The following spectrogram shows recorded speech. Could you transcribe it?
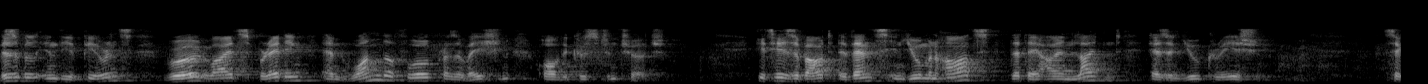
visible in the appearance, worldwide spreading, and wonderful preservation of the Christian Church. It is about events in human hearts that they are enlightened as a new creation. 2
